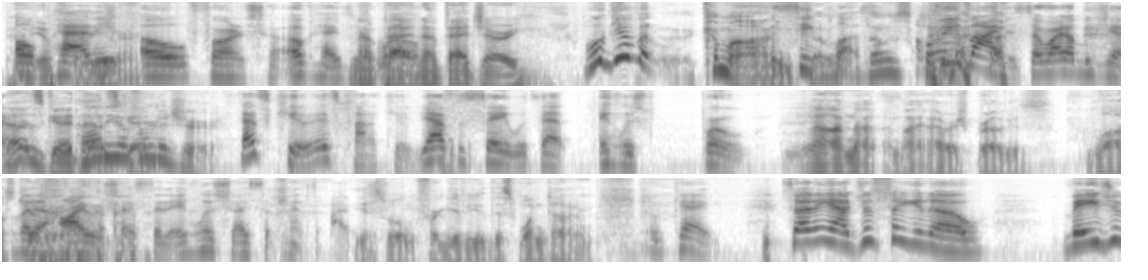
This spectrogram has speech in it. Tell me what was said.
patio patio furniture. oh furniture. Okay, Not well, bad, not bad, Jerry. We'll give it uh, Come on. a C plus. That was a B close. minus. All right, I'll be generous. That was good. That was Patio good. furniture. That's cute. It's kind of cute. You have to say it with that English brogue. Well, I'm not. My Irish brogue is lost. But Jerry. Irish, I said English. I said meant Irish. Yes, we'll forgive you this one time. Okay. So anyhow, just so you know, major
